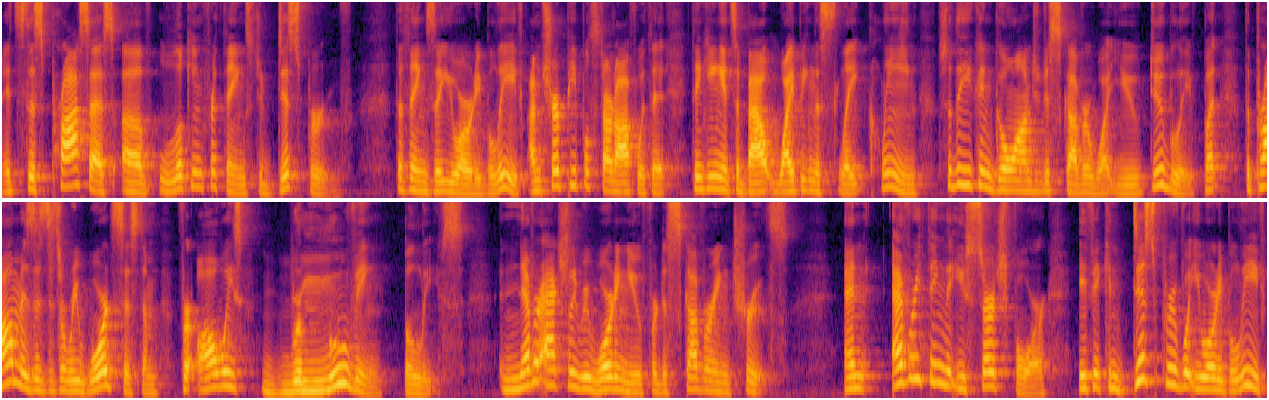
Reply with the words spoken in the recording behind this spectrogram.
It's this process of looking for things to disprove the things that you already believe. I'm sure people start off with it thinking it's about wiping the slate clean so that you can go on to discover what you do believe. But the problem is, is it's a reward system for always removing beliefs, never actually rewarding you for discovering truths. And everything that you search for, if it can disprove what you already believe,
